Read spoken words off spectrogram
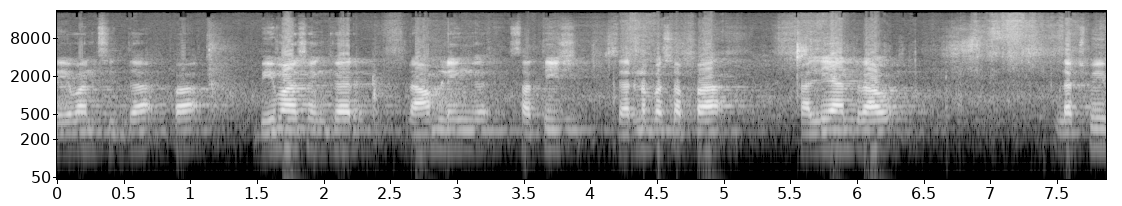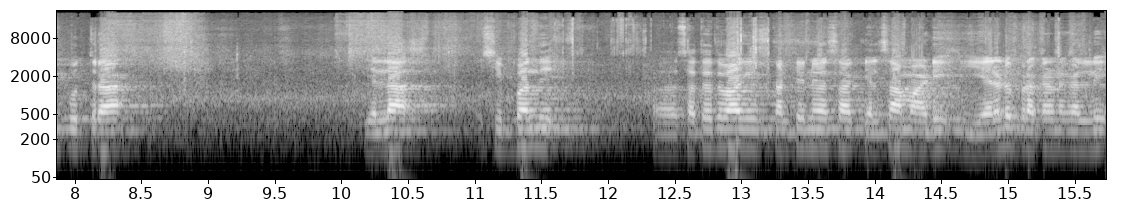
ರೇವಣ್ ಸಿದ್ದಪ್ಪ ಭೀಮಾಶಂಕರ್ ರಾಮ್ಲಿಂಗ್, ಸತೀಶ್, ಶರಣಬಸಪ್ಪ, ಕಲ್ಯಾಣ್ ರಾವ್ ಲಕ್ಷ್ಮೀಪುತ್ರ ಎಲ್ಲ ಸಿಬ್ಬಂದಿ ಸತತವಾಗಿ ಕಂಟಿನ್ಯೂಸ್ ಆಗಿ ಕೆಲಸ ಮಾಡಿ ಈ ಎರಡು ಪ್ರಕರಣಗಳಲ್ಲಿ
